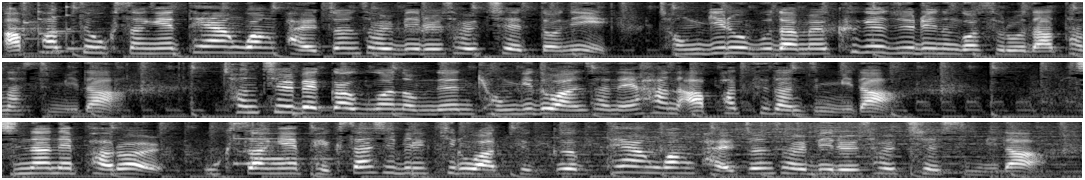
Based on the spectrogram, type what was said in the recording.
아파트 옥상에 태양광 발전 설비를 설치했더니 전기료 부담을 크게 줄이는 것으로 나타났습니다. 1,700가구가 넘는 경기도 안산의 한 아파트 단지입니다. 지난해 8월 옥상에 141kW급 태양광 발전 설비를 설치했습니다.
